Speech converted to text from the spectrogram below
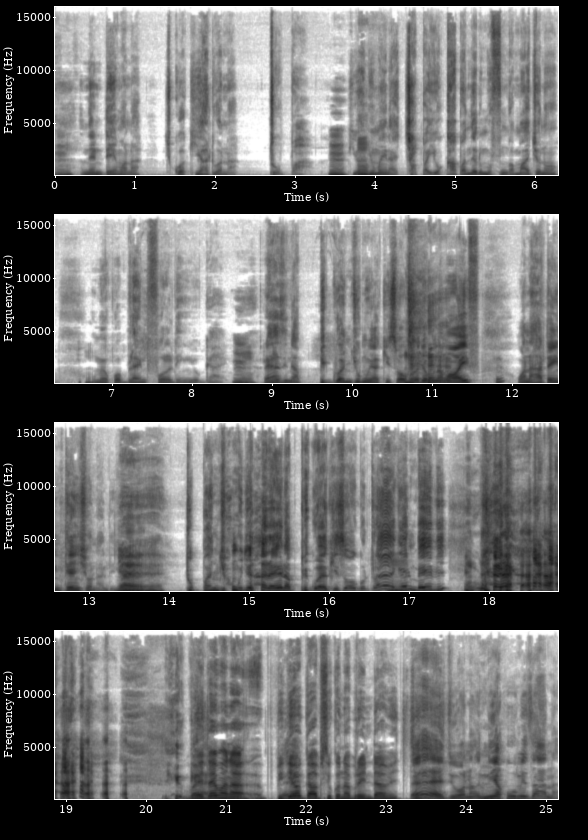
and then dem anachukua kiatu anatupa Mm. kio nyuma inachapa hiyo kapa then umefunga macho no? Umekuwa blindfolding you guy. Raya zinapigwa njumu ya kisogo. Unajua kuna mawaifu wana hata intentionally Yeah, yeah, yeah. tupa njumu na inapigwa ya kisogo. Try again baby. You by the time anapigia caps uko na brain damage. Eh, juu mm. ni ya kuumizana.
